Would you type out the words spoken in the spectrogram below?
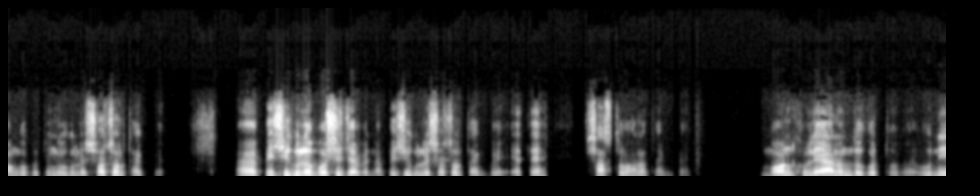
অঙ্গ প্রত্যঙ্গগুলো সচল থাকবে। হ্যাঁ পেশিগুলো বসে যাবে না। পেশিগুলো সচল থাকবে। এতে স্বাস্থ্য ভালো থাকবে। মন খুলে আনন্দ করতে হবে। উনি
